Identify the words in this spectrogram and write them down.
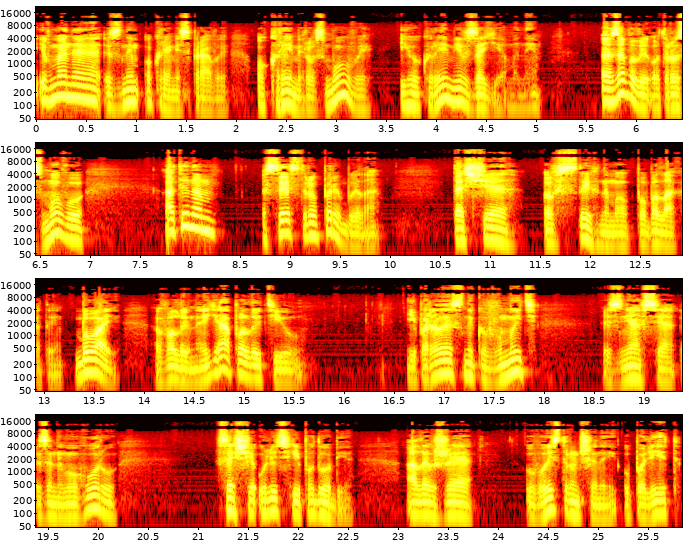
і в мене з ним окремі справи, окремі розмови і окремі взаємини. Завели от розмову, а ти нам, сестро, перебила. Та ще встигнемо побалакати. Бувай, Волине, я полетів. І перелесник вмить знявся за ним угору, все ще у людській подобі але вже виструнчений у політ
